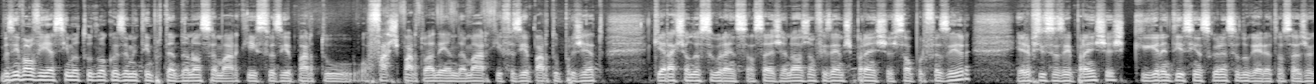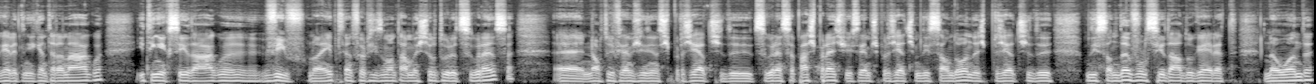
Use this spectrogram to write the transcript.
mas envolvia acima de tudo uma coisa muito importante na nossa marca e isso fazia parte do, ou faz parte do ADN da marca e fazia parte do projeto, que era a questão da segurança. Ou seja, nós não fizemos pranchas só por fazer, era preciso fazer pranchas que garantissem a segurança do Garrett, ou seja, o Garrett tinha que entrar na água e tinha que sair da água vivo, não é? E, portanto, foi preciso montar uma estrutura de segurança. Uh, na altura fizemos esses projetos de, de, segurança para as pranchas, fizemos projetos de medição de ondas, projetos de medição da velocidade do Garrett na onda.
